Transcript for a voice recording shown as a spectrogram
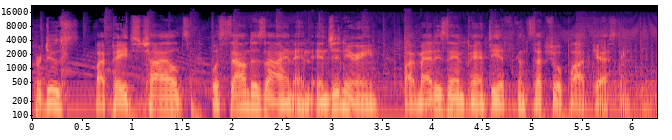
produced by Paige Childs, with sound design and engineering by Maddie Zampanti of Conceptual Podcasting.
